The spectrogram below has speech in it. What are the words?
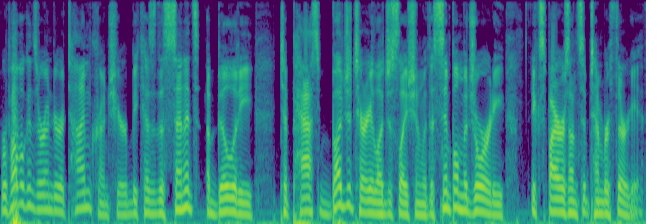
Republicans are under a time crunch here because the Senate's ability to pass budgetary legislation with a simple majority expires on September 30th.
